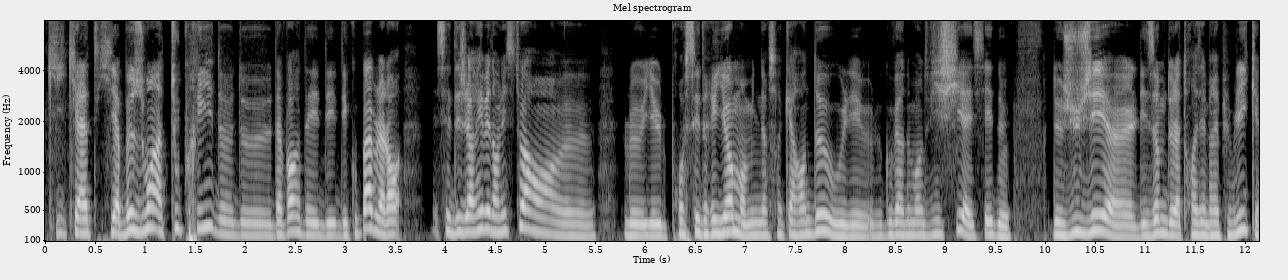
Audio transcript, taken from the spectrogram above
qui, a, qui a besoin à tout prix d'avoir de, des, des, des, coupables. Alors, c'est déjà arrivé dans l'histoire. Hein. Euh, il y a eu le procès de Riom en 1942 où le gouvernement de Vichy a essayé de, de juger euh, les hommes de la Troisième République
